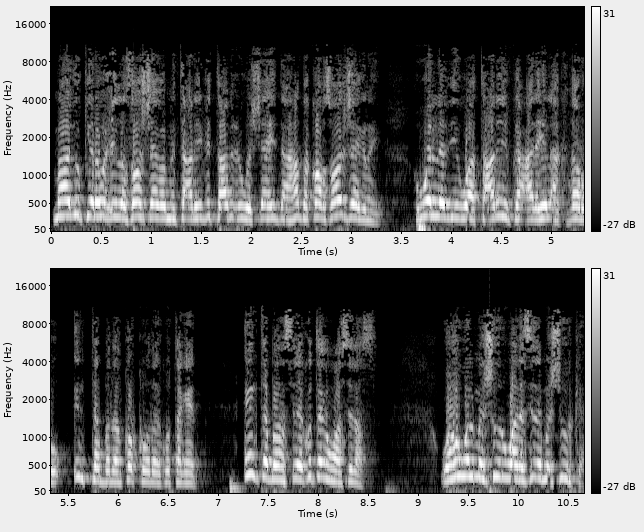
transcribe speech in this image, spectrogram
Maa dukira wixii la soo sheego min tacriifi taabici washaahid aan hadda kahor soo sheegnay huwa aladii waa tacriifka caleyhi lakharu inta badan korkooda ay ku tageen. Inta badan siday ku tageen waa sidaas. Wa huwa lmashhuur waana sida mashhuurka.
